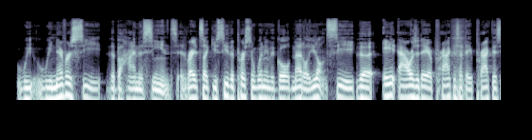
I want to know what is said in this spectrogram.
we, we never see the behind the scenes, right? It's like you see the person winning the gold medal. You don't see the eight hours a day of practice that they practice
